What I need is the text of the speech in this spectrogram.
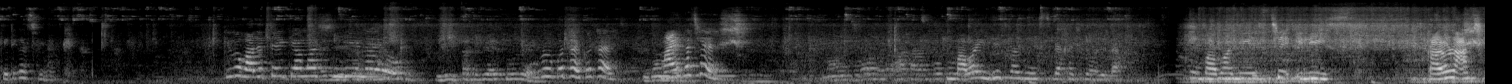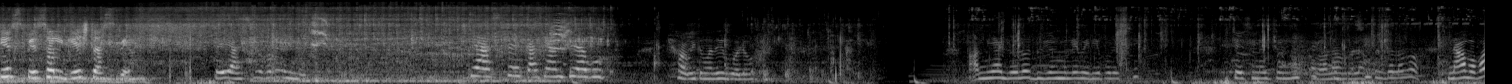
কেটে গেছে নাকি? কি গো বাজার থেকে কি আমার সিঁড়ি এলো? কোথায় কোথায়? মায়ের কাছে? বাবা ইলিশ মাছ নিয়ে এসছে দেখাচ্ছি তোমাদের দাও। বাবা নিয়ে এসছে ইলিশ। কারণ আজকে স্পেশাল গেস্ট আসবে। তাই আসতে হবে ইলিশ কে আসছে? কাকে আনতে যাব? সবই তোমাদের বলব। আমি আর লোলো দুজন মিলে বেরিয়ে পড়েছি স্টেশনের জন্য। রওনা হচ্ছি। না বাবা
